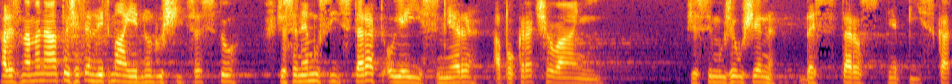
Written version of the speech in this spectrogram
Ale znamená to, že ten lid má jednodušší cestu, že se nemusí starat o její směr a pokračování, že si může už jen bezstarostně pískat.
